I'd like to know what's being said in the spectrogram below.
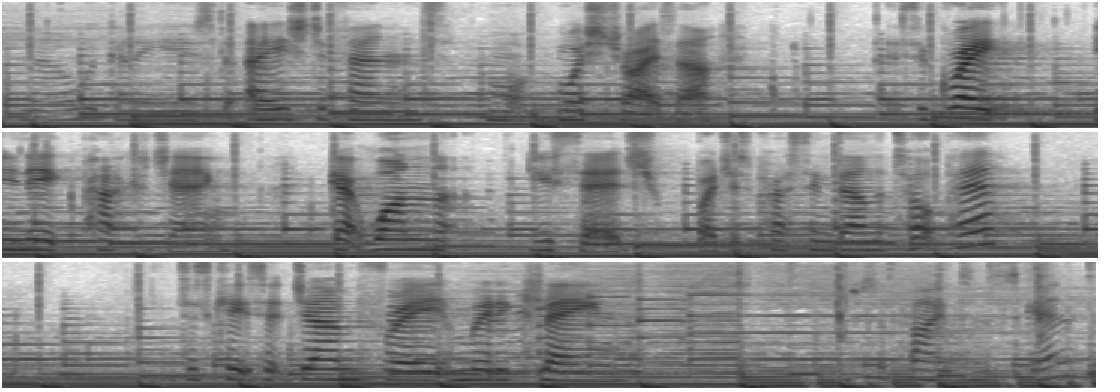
Now we're going to use the Age Defend Moisturiser. It's a great, unique packaging. Get one usage by just pressing down the top here. Just keeps it germ free and really clean. Just applying to the skin.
